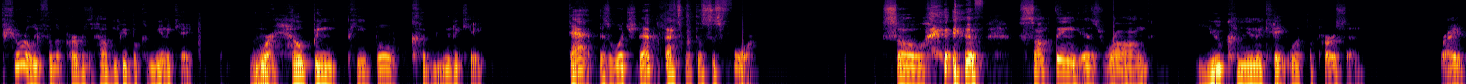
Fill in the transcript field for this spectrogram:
purely for the purpose of helping people communicate. Mm. We're helping people communicate. That is what you, that that's what this is for. So if something is wrong, you communicate with the person, right?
